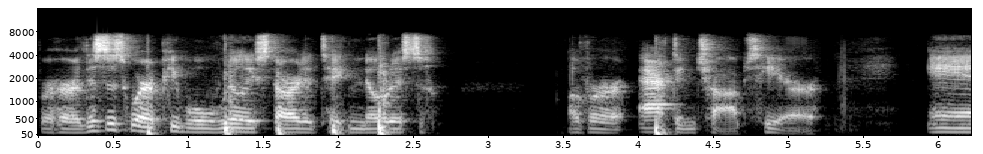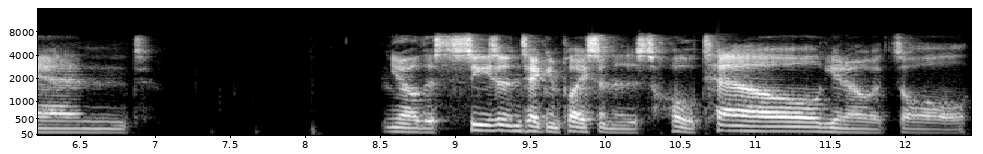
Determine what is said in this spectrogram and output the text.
for her. This is where people really started taking notice of her acting chops here. And you know, the season taking place in this hotel, you know, it's all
